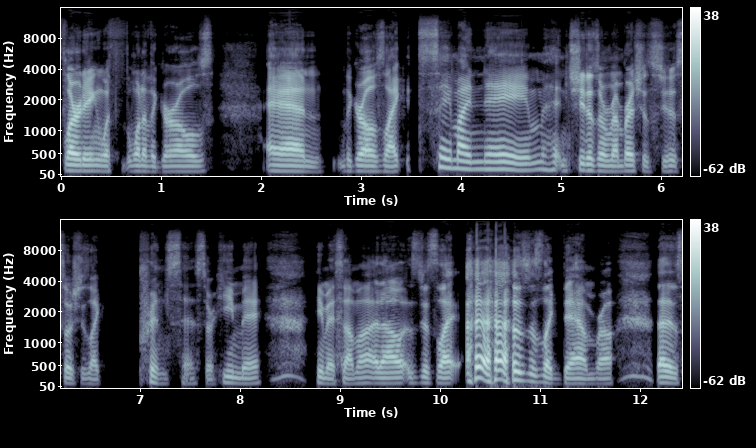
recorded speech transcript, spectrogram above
flirting with one of the girls and the girl's like say my name and she doesn't remember it she's, she, so she's like princess or hime hime sama and i was just like i was just like damn bro that is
